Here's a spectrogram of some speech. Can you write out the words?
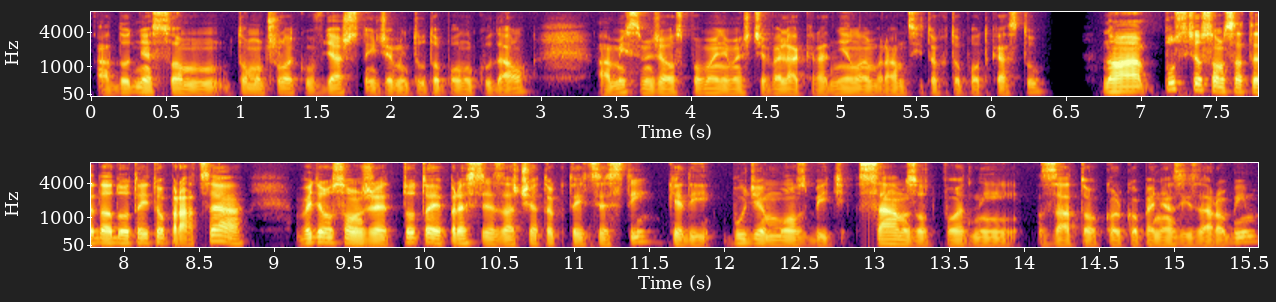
a dodnes som tomu človeku vďačný, že mi túto ponuku dal a myslím, že ho spomeniem ešte veľakrát nielen v rámci tohto podcastu. No a pustil som sa teda do tejto práce a vedel som, že toto je presne začiatok tej cesty, kedy budem môcť byť sám zodpovedný za to, koľko peňazí zarobím,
